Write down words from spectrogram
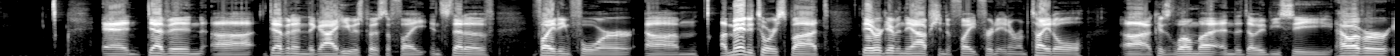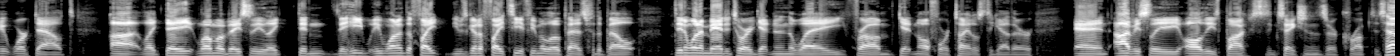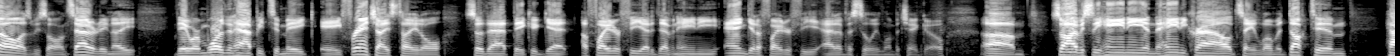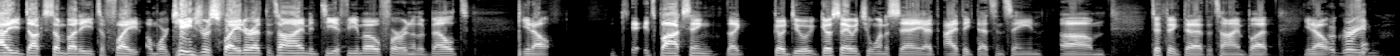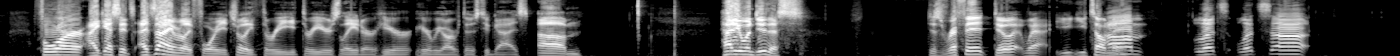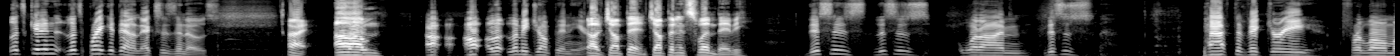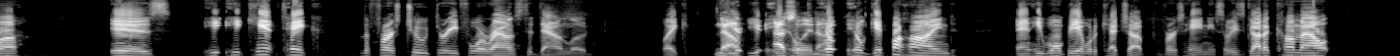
and Devin uh, Devin and the guy he was supposed to fight instead of fighting for um, a mandatory spot, they were given the option to fight for an interim title because Loma and the WBC. However, it worked out. Uh, like they Loma basically like didn't they, he he wanted to fight he was going to fight Teofimo Lopez for the belt didn't want a mandatory getting in the way from getting all four titles together and obviously all these boxing sanctions are corrupt as hell as we saw on Saturday night they were more than happy to make a franchise title so that they could get a fighter fee out of Devin Haney and get a fighter fee out of Vasily Lomachenko. Um, so obviously Haney and the Haney crowd say Loma ducked him. How you duck somebody to fight a more dangerous fighter at the time in Teofimo for another belt, you know, it's boxing. Like, go do it. Go say what you want to say. I, I think that's insane um, to think that at the time. But you know, Agreed. for I guess it's it's not even really four. It's really three three years later. Here here we are with those two guys. Um, How do you want to do this? Just riff it, do it. You, you tell me. Um, let's let's uh, let's get in. Let's break it down. X's and O's. All right. Um. Uh, uh, uh, let me jump in here. oh, jump in, jump in and swim, baby. this is this is what I'm. This is path to victory for Loma. Is he he can't take the first two, three, four rounds to download. Like No, you- he'll- absolutely not. He'll, he'll get behind, and he won't be able to catch up versus Haney. So he's got to come out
